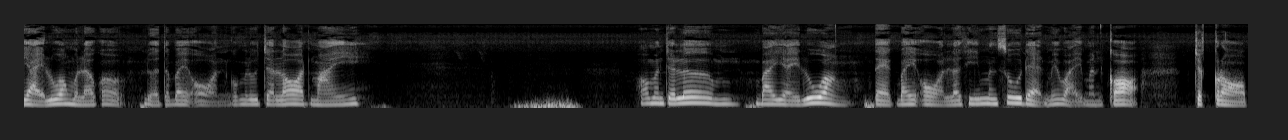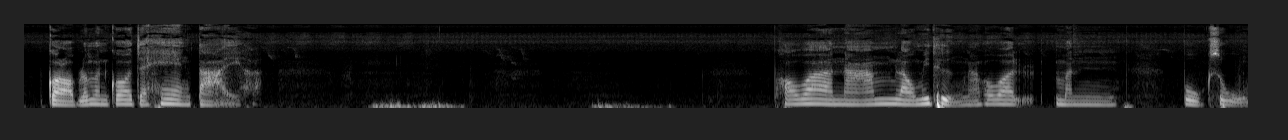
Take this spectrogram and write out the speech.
ใหญ่ร่วงหมดแล้วก็เหลือแต่ใบอ่อน ก็ไม่รู้จะรอดไหม เพราะมันจะเริ่มใบใหญ่ร่วง แตกใบอ่อนแล้วทีนี้มันสู้แดดไม่ไหว มันก็จะกรอบกรอบแล้วมันก็จะแห้งตายค่ะ เพราะว่าน้ำเราไม่ถึงนะ เพราะว่ามันปลูกสูง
